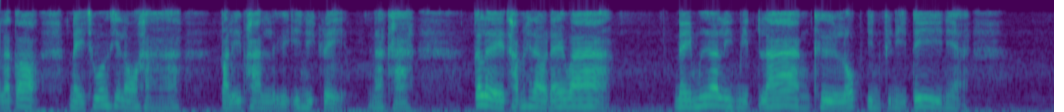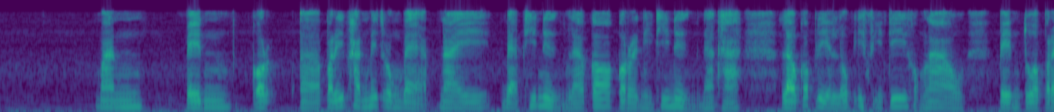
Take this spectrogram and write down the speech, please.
แล้วก็ในช่วงที่เราหาปริพันธ์หรืออินทิเกรตนะคะ ก็เลยทำให้เราได้ว่า ในเมื่อลิมิตล่างคือลบ infinity เนี่ย มันเป็นปริพันธ์ไม่ตรงแบบในแบบที่ 1 แล้วก็กรณีที่ 1 นะคะ เราก็เปลี่ยนลบ infinity ของเรา เป็นตัวแปร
